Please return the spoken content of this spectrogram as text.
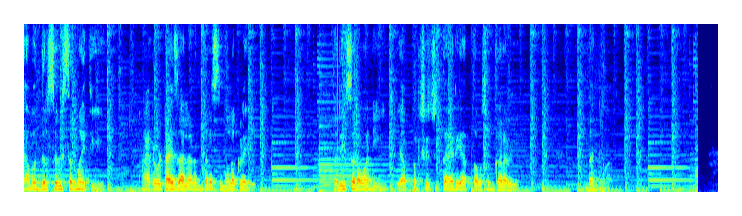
याबद्दल सविस्तर माहिती ॲडव्हर्टाईज झाल्यानंतरच तुम्हाला कळेल. तरी सर्वांनी या परीक्षेची तयारी आत्तापासून करावी. धन्यवाद.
